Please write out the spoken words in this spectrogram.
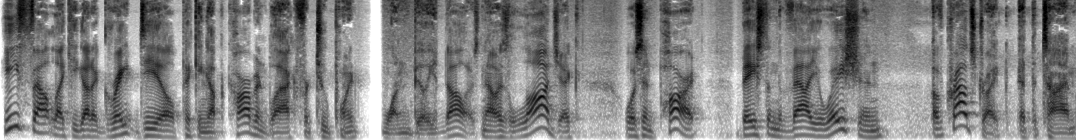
he felt like he got a great deal picking up Carbon Black for $2.1 billion. Now, his logic was in part based on the valuation of CrowdStrike at the time,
